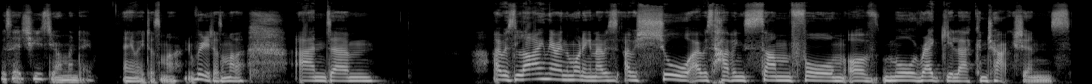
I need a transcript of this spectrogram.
Was it Tuesday or Monday? Anyway, it doesn't matter. It really doesn't matter. And um, I was lying there in the morning and I was I was sure I was having some form of more regular contractions,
